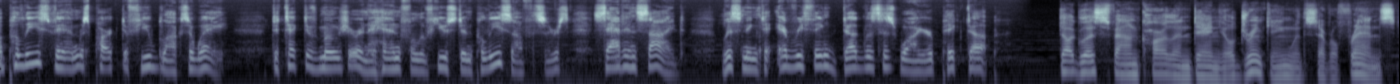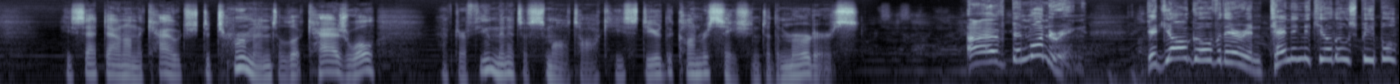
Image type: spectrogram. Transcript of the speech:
A police van was parked a few blocks away. Detective Mosier and a handful of Houston police officers sat inside, listening to everything Douglas's wire picked up. Douglas found Karla and Daniel drinking with several friends. He sat down on the couch, determined to look casual. After a few minutes of small talk, he steered the conversation to the murders. I've been wondering did y'all go over there intending to kill those people?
